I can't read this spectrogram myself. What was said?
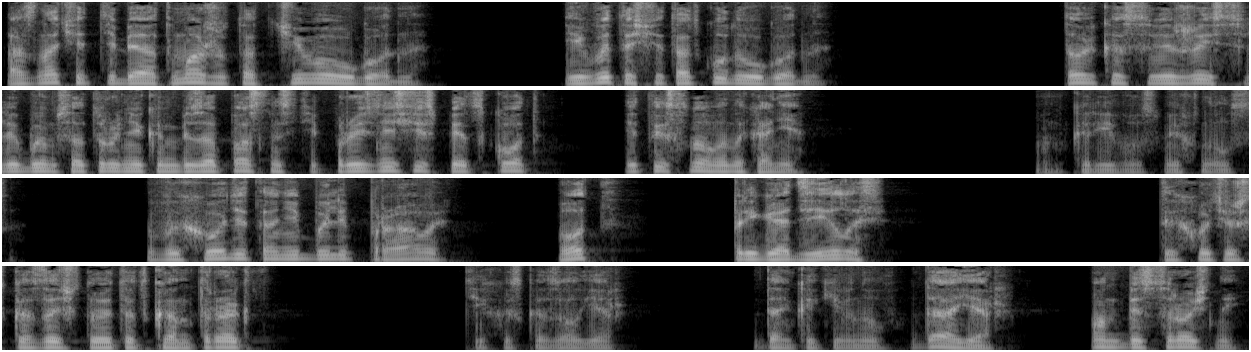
А значит, тебя отмажут от чего угодно. И вытащат откуда угодно. Только свяжись с любым сотрудником безопасности, произнеси спецкод, и ты снова на коне. Он криво усмехнулся. Выходит, они были правы. Вот, пригодилось. Ты хочешь сказать, что этот контракт... Тихо сказал Яр. Данька кивнул. Да, Яр, он бессрочный.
